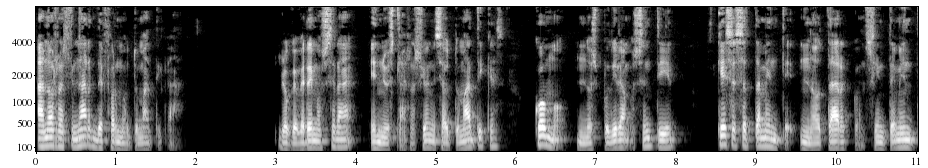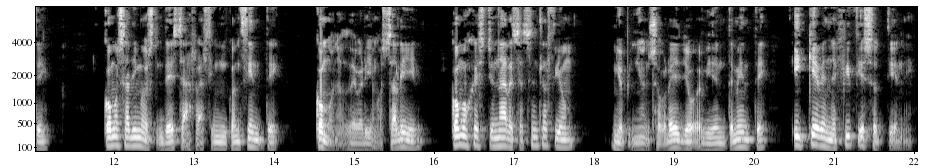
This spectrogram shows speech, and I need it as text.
a no reaccionar de forma automática. Lo que veremos será en nuestras reacciones automáticas cómo nos pudiéramos sentir, qué es exactamente notar conscientemente, cómo salimos de esa reacción inconsciente, cómo nos deberíamos salir, cómo gestionar esa sensación, mi opinión sobre ello, evidentemente, y qué beneficios obtiene.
